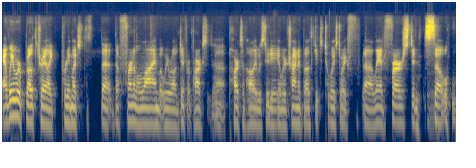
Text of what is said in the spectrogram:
and we were both tra- like pretty much the the front of the line, but we were on different parks uh, parts of Hollywood Studio. And we were trying to both get to Toy Story uh, Land first, and mm. so we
